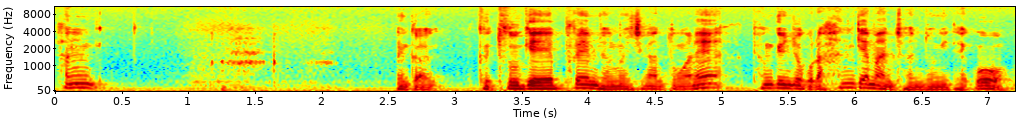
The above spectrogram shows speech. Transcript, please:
한 그러니까 그 두 개의 프레임 전송 시간 동안에 평균적으로 한 개만 전송이 되고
